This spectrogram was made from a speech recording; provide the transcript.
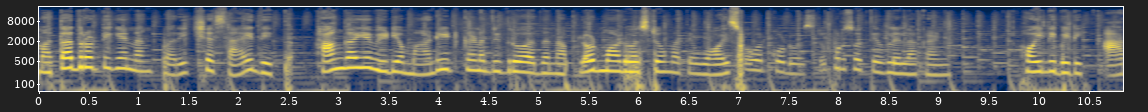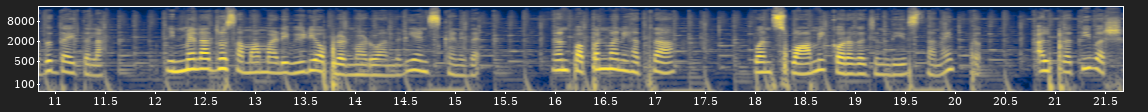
ಮತ್ತದ್ರೊಟ್ಟಿಗೆ ನಂಗೆ ಪರೀಕ್ಷೆ ಸಾಯ್ದಿತ್ತು. ಹಾಗಾಗಿ ವಿಡಿಯೋ ಮಾಡಿ ಇಟ್ಕೊಳದಿದ್ರು ಅದನ್ನು ಅಪ್ಲೋಡ್ ಮಾಡುವಷ್ಟು, ಮತ್ತು ವಾಯ್ಸ್ ಓವರ್ ಕೊಡುವಷ್ಟು ಪುರ್ಸೋತಿರಲಿಲ್ಲ ಕಣ್. ಹೊಯ್ಲಿ ಬಿಡಿ, ಆದದ್ದಾಯ್ತಲ್ಲ. ಇನ್ಮೇಲಾದರೂ ಸಮ ಮಾಡಿ ವಿಡಿಯೋ ಅಪ್ಲೋಡ್ ಮಾಡುವ ಅಂದರೆ ಎಣಿಸ್ಕೊಂಡಿದೆ ನನ್ನ ಪಪ್ಪನ ಮನೆ ಹತ್ರ ಒಂದು ಸ್ವಾಮಿ ಕೊರಗಜ್ಜನ ದೇವಸ್ಥಾನ ಇತ್ತು. ಅಲ್ಲಿ ಪ್ರತಿ ವರ್ಷ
